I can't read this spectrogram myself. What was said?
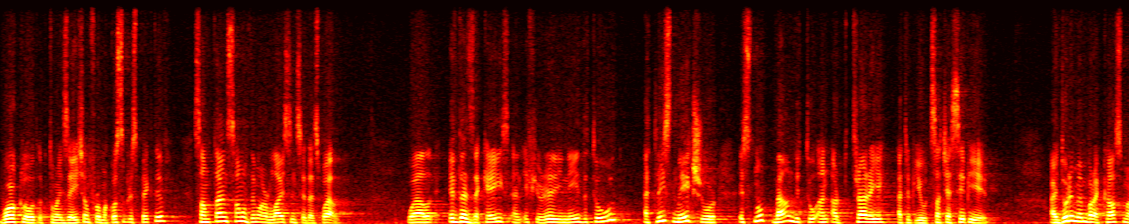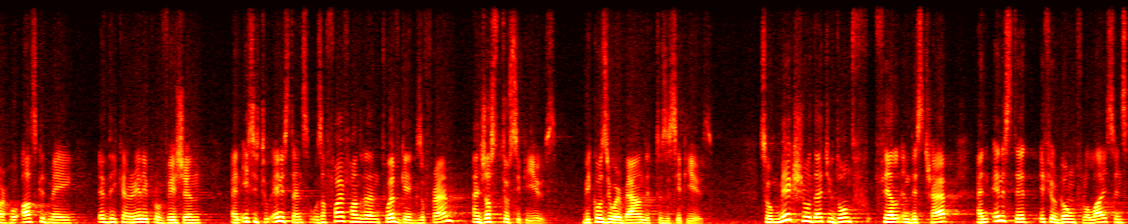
workload optimization from a cost perspective, sometimes some of them are licensed as well. Well, if that's the case, and if you really need the tool, at least make sure it's not bounded to an arbitrary attribute, such as CPU. I do remember a customer who asked me if they can really provision an EC2 instance with a 512 gigs of RAM and just two CPUs, because you were bounded to the CPUs. So make sure that you don't fall in this trap, and instead, if you're going for a license,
